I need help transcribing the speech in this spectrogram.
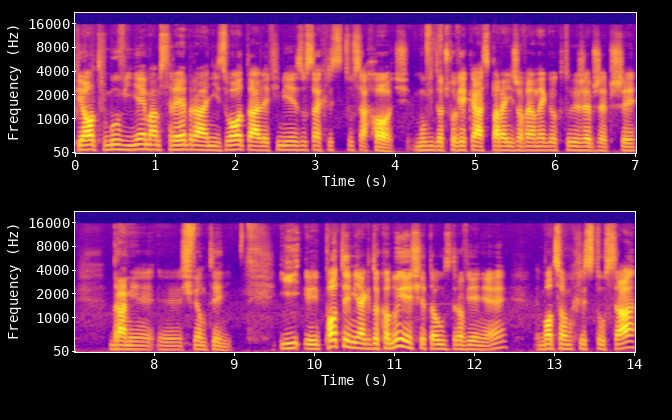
Piotr mówi: Nie mam srebra ani złota, ale w imię Jezusa Chrystusa chodź. Mówi do człowieka sparaliżowanego, który żebrze przy bramie e, świątyni. I e, po tym, jak dokonuje się to uzdrowienie mocą Chrystusa,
